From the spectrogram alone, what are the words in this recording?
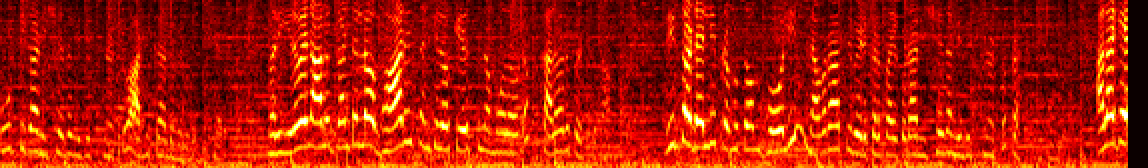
పూర్తిగా నిషేధం విధిస్తున్నట్టు అధికారులు వెల్లడించారు. మరి ఇరవై నాలుగు గంటల్లో భారీ సంఖ్యలో కేసులు నమోదవడం కలవరపెడుతున్న అంశం. దీంతో ఢిల్లీ ప్రభుత్వం హోలీ నవరాత్రి వేడుకలపై కూడా నిషేధం విధిస్తున్నట్లు ప్రకటిస్తుంది. అలాగే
